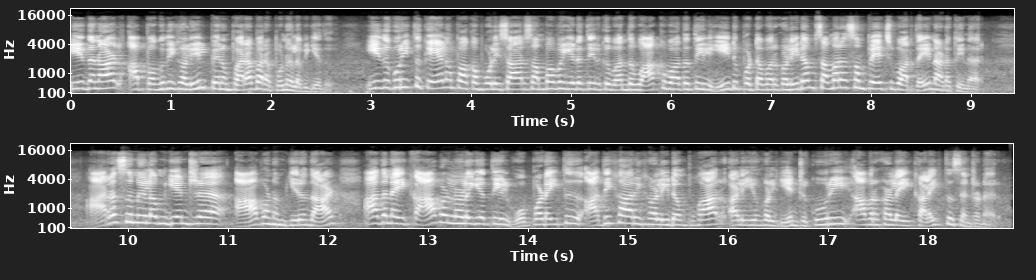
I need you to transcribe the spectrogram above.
இதனால் அப்பகுதிகளில் பெரும் பரபரப்பு நிலவியது. இது குறித்து கேளம்பாக்கம் போலீசார் சம்பவ இடத்திற்கு வந்து வாக்குவாதத்தில் ஈடுபட்டவர்களிடம் சமரசம் பேச்சுவார்த்தை நடத்தினர். அரசு நிலம் என்ற ஆவணம் இருந்தால் அதனை காவல் நிலையத்தில் ஒப்படைத்து அதிகாரிகளிடம் புகார் அளியுங்கள் என்று கூறி அவர்களை கலைத்து சென்றனர்.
